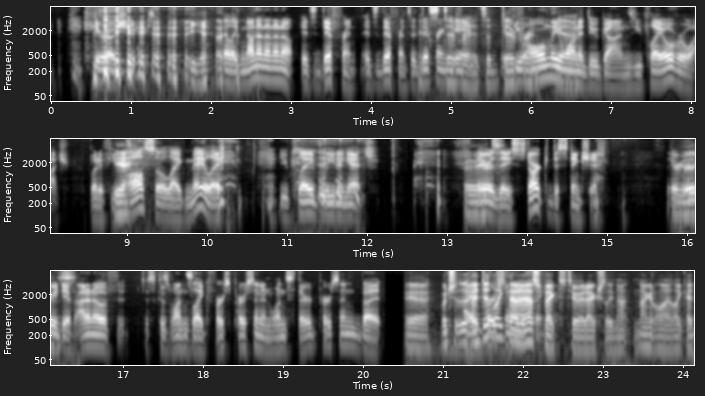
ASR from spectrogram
hero shooters. yeah. They're like, no, no, no, no, no. It's different. It's different. It's a It's different, different. game. It's a different. If you only yeah. want to do guns, you play Overwatch. But if you Yeah. also like Melee, you play Bleeding Edge. There is a stark distinction. They're There very is. different. I don't know if just because one's like first person and one's third person, but Yeah, which I I, did like that personally think- aspect to it. Actually, not not gonna lie, like I,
